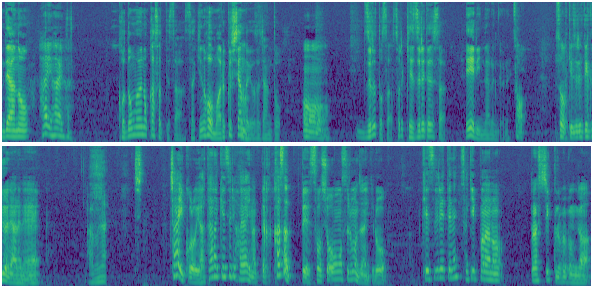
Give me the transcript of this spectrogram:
であのはいはいはい。子供用の傘ってさ先の方丸くしてあるんだけどさ、ちゃんと。うんうん。ずるとさそれ削れてさ鋭利になるんだよね。そう。そう削れていくよねあれね。危ない。ちっちゃい頃やたら削り早いな。だから傘ってそう消耗するもんじゃないけど削れてね先っぽのあのプラスチックの部分が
